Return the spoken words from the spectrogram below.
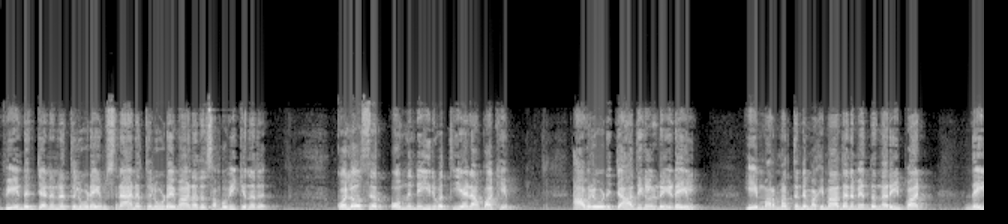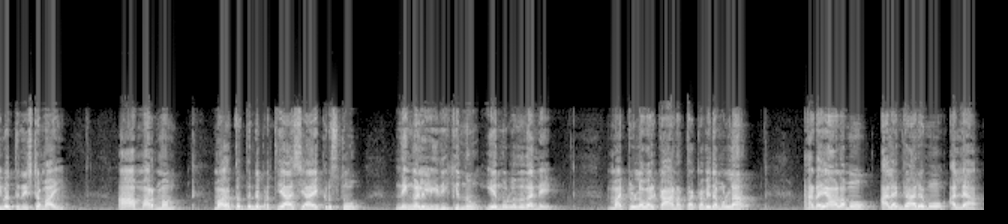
വീണ്ടും ജനനത്തിലൂടെയും സ്നാനത്തിലൂടെയുമാണ് അത് സംഭവിക്കുന്നത്. കൊലോസിർ ഒന്നിന്റെ ഇരുപത്തിയേഴാം വാക്യം. അവരോട് ജാതികളുടെ ഇടയിൽ ഈ മർമ്മത്തിന്റെ മഹിമാതനം എന്തെന്നറിയിപ്പാൻ ദൈവത്തിന് ഇഷ്ടമായി. ആ മർമ്മം മഹത്വത്തിന്റെ പ്രത്യാശയായ ക്രിസ്തു നിങ്ങളിൽ ഇരിക്കുന്നു എന്നുള്ളത് തന്നെ. മറ്റുള്ളവർ കാണത്തക്ക വിധമുള്ള അടയാളമോ അലങ്കാരമോ അല്ല.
